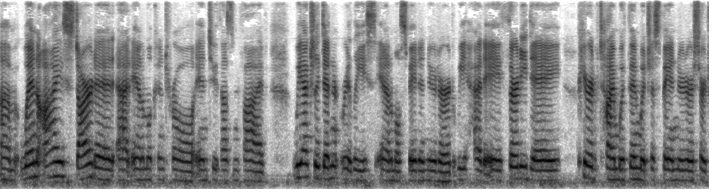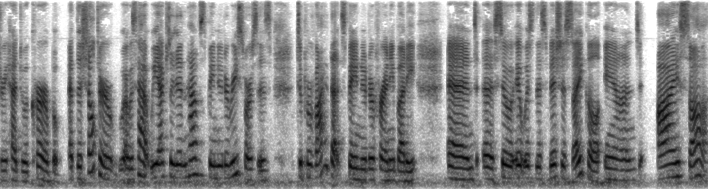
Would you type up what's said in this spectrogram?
Um, when I started at Animal Control in 2005, we actually didn't release animals spayed and neutered. We had a 30 day period of time within which a spay and neuter surgery had to occur. But at the shelter I was at, we actually didn't have spay neuter resources to provide that spay neuter for anybody. And uh, so it was this vicious cycle. And I saw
